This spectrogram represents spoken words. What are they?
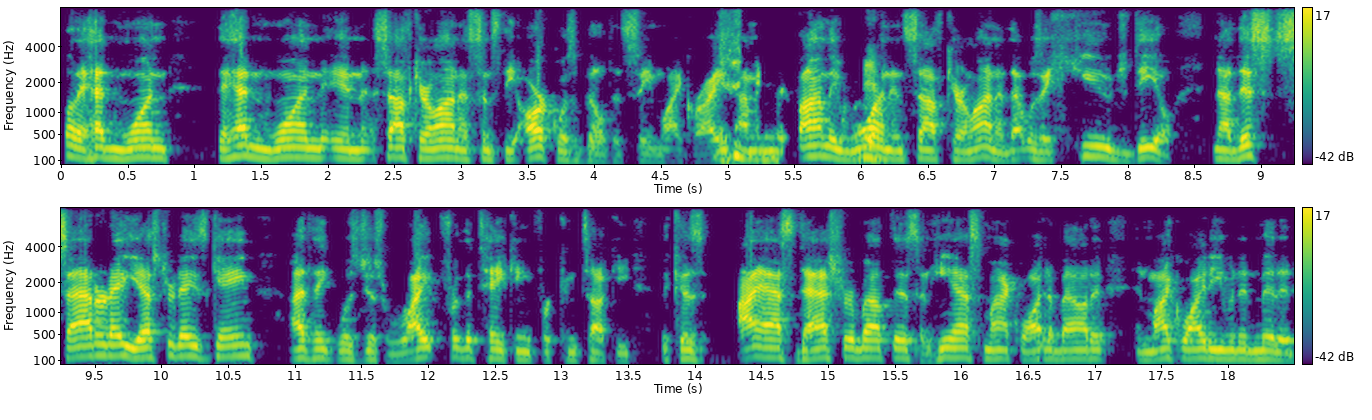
Well, they hadn't won. They hadn't won in South Carolina since the arc was built, it seemed like, right? I mean, they finally won in South Carolina. That was a huge deal. Now, this Saturday, yesterday's game, I think was just right for the taking for Kentucky because I asked Dasher about this and he asked Mike White about it. And Mike White even admitted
